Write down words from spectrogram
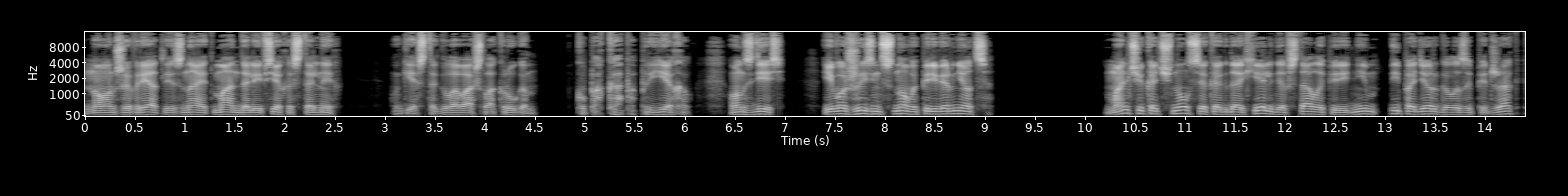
Но он же вряд ли знает Мандали и всех остальных. У Геста голова шла кругом. Купакапа приехал. Он здесь. Его жизнь снова перевернется. Мальчик очнулся, когда Хельга встала перед ним и подергала за пиджак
